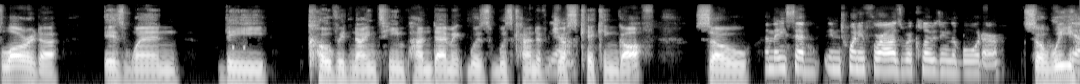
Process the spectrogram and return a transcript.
Florida, is when the COVID nineteen pandemic was was kind of Yeah. just kicking off. So And they said in 24 hours we're closing the border. so we Yeah.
